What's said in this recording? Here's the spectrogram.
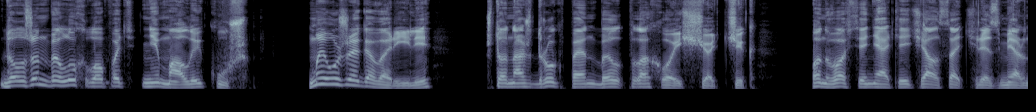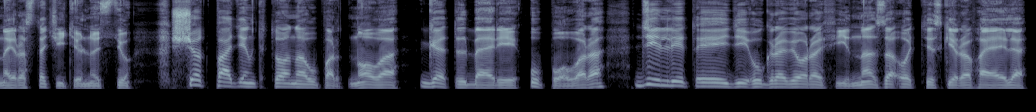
должен был ухлопать немалый куш. Мы уже говорили, что наш друг Пен был плохой счетчик. Он вовсе не отличался чрезмерной расточительностью. Счет Паддингтона у портного, Геттлберри у повара, Дилли Тейди у гравера Финна за оттиски Рафаэля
